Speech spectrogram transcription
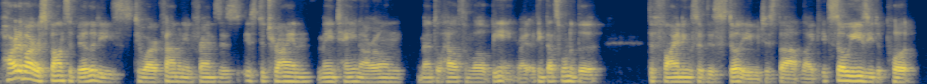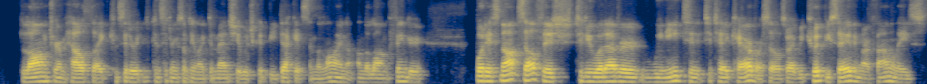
part of our responsibilities to our family and friends is is to try and maintain our own mental health and well-being. Right. I think that's one of the the findings of this study, which is that like it's so easy to put long-term health, like considering considering something like dementia, which could be decades in the line on the long finger. But it's not selfish to do whatever we need to to take care of ourselves, right? We could be saving our families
